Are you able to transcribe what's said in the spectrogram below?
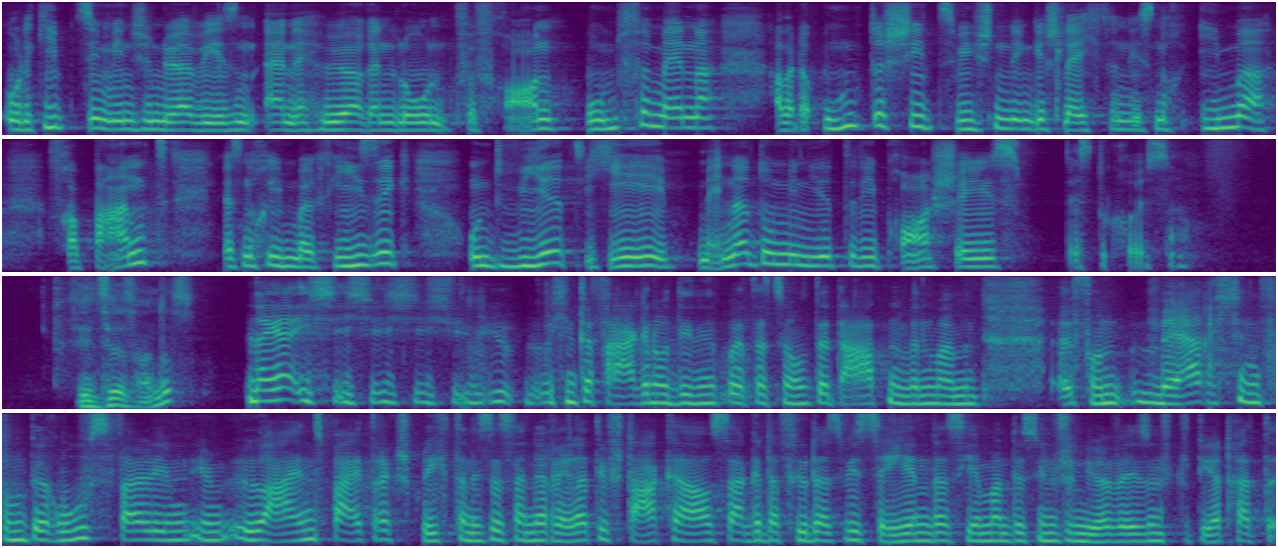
oder gibt es im Ingenieurwesen einen höheren Lohn für Frauen und für Männer, aber der Unterschied zwischen den Geschlechtern ist noch immer frappant, er ist noch immer riesig und wird, je männerdominierter die Branche ist, desto größer. Sehen Sie das anders? Naja, ich, ich, ich, ich hinterfrage nur die Interpretation der Daten. Wenn man äh, von Märchen, vom Berufsfall im, im Ö1-Beitrag spricht, dann ist das eine relativ starke Aussage dafür, dass wir sehen, dass jemand, das Ingenieurwesen studiert hat,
